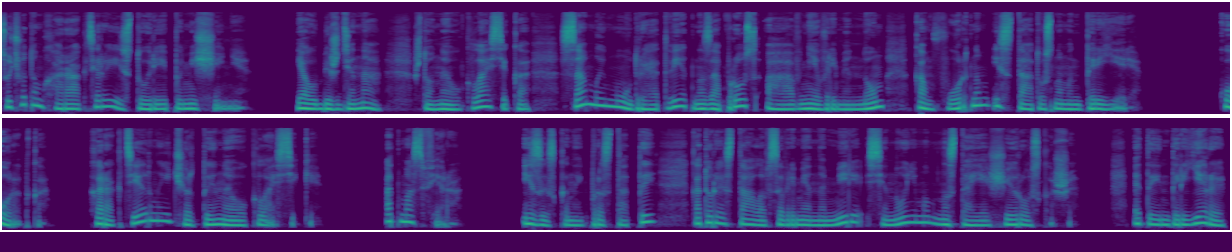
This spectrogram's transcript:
с учетом характера и истории помещения. Я убеждена, что неоклассика — самый мудрый ответ на запрос о вневременном, комфортном и статусном интерьере. Коротко характерные черты неоклассики. Атмосфера. Изысканной простоты, которая стала в современном мире синонимом настоящей роскоши. Это интерьеры,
